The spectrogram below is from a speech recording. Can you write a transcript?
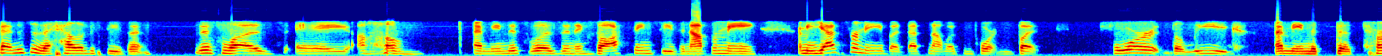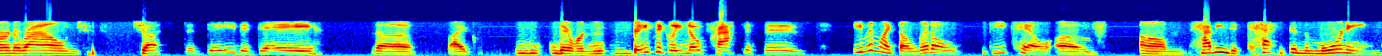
ben this is a hell of a season. This was a, um, I mean, this was an exhausting season. Not for me. I mean, yes, for me, but that's not what's important. But for the league, I mean, the, the turnaround, just the day to day, the like, there were basically no practices, even like the little detail of um, having to test in the mornings,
